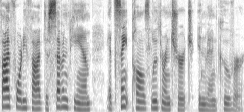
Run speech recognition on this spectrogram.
5:45 to 7 p.m. at St. Paul's Lutheran Church in Vancouver.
